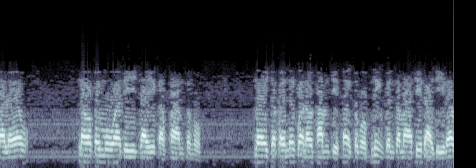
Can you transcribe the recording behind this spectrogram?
มาแล้ว เราไปมัวดีใจกับความสงบเลยจะไปนึกว่าเราทำจิตให้สงบนิ่งเป็นสมาธิได้ดีแล้ว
